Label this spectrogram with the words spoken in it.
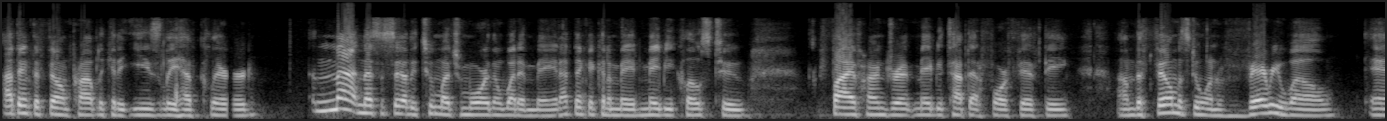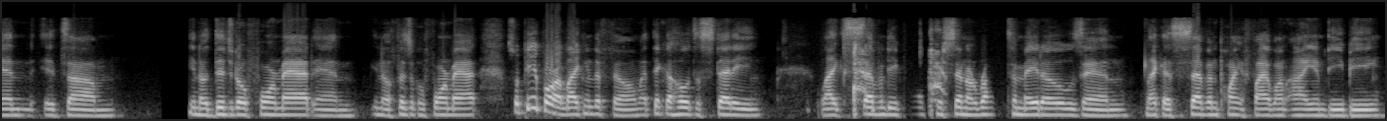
i think the film probably could have easily have cleared not necessarily too much more than what it made. I think it could have made maybe close to 500, maybe topped at 450. Um, the film is doing very well in its um, you know digital format and you know physical format. So people are liking the film. I think it holds a steady like 70% on Rotten Tomatoes and like a 7.5 on IMDb.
